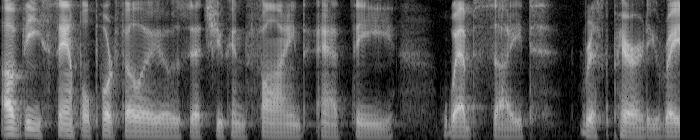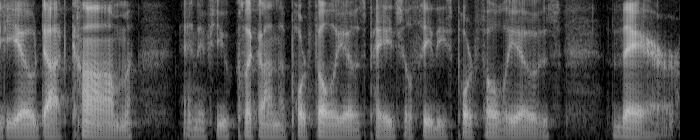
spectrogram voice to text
of the sample portfolios that you can find at the website riskparityradio.com and if you click on the portfolios page, you'll see these portfolios there.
